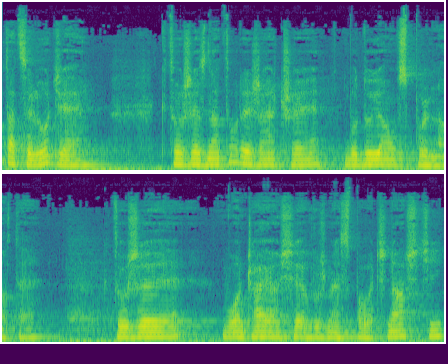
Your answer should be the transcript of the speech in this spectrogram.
tacy ludzie, którzy z natury rzeczy budują wspólnotę, którzy włączają się w różne społeczności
